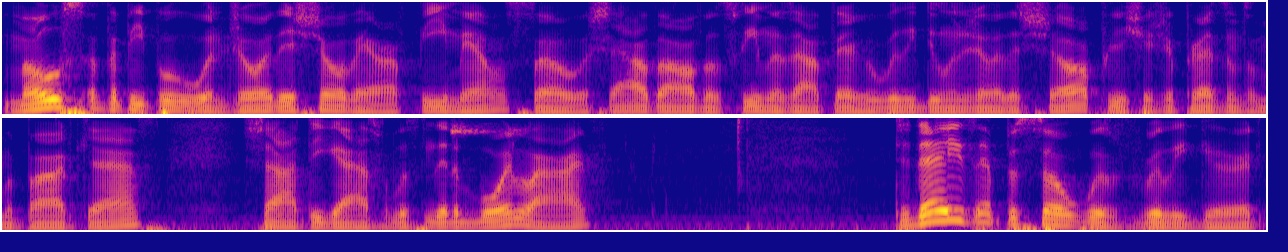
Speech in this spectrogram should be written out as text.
most of the people who enjoy this show, they are female. So shout out to all those females out there who really do enjoy the show. Appreciate your presence on the podcast. Shout out to you guys for listening to the boy live. Today's episode was really good.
